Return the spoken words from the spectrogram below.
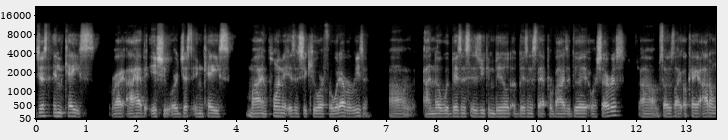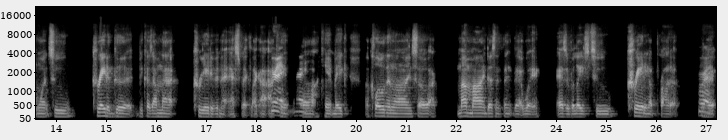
just in case right? I have an issue, or just in case my employment isn't secure for whatever reason. Um, I know with businesses, you can build a business that provides a good or service. Um, so it's like, okay, I don't want to create a good because I'm not creative in that aspect. Like I, I right, can't, right. Uh, I can't make a clothing line. So I, my mind doesn't think that way as it relates to creating a product. Right. right?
